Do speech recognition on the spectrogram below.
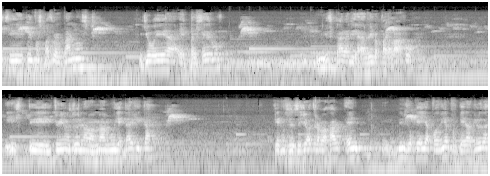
Este, fuimos cuatro hermanos, yo era el tercero, mi escala de arriba para abajo. Este, tuvimos una mamá muy enérgica que nos enseñó a trabajar en lo que ella podía porque era viuda.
